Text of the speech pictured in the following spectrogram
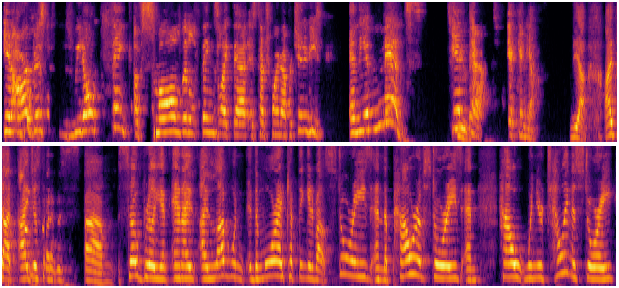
in our businesses, we don't think of small little things like that as touch point opportunities and the immense impact it can have yeah i thought i just thought it was um, so brilliant. And i i love when the more i kept thinking about stories and the power of stories and how when you're telling a story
